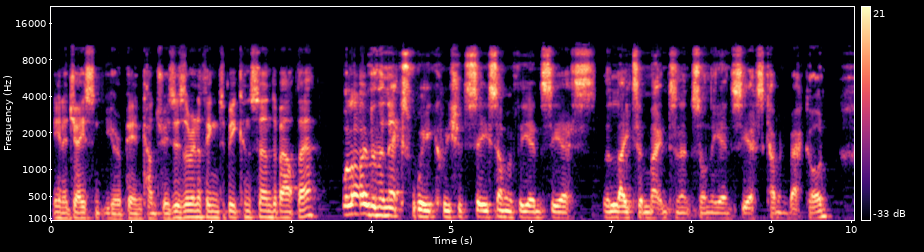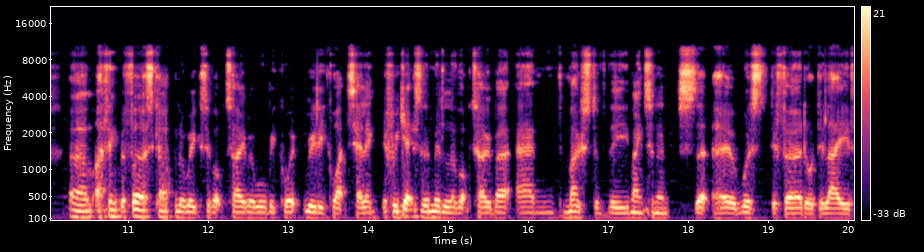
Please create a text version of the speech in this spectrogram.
in adjacent European countries? Is there anything to be concerned about there? Well, over the next week, we should see some of the NCS, the later maintenance on the NCS coming back on. Um, I think the first couple of weeks of October will be quite, really quite telling. If we get to the middle of October and most of the maintenance that uh, was deferred or delayed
